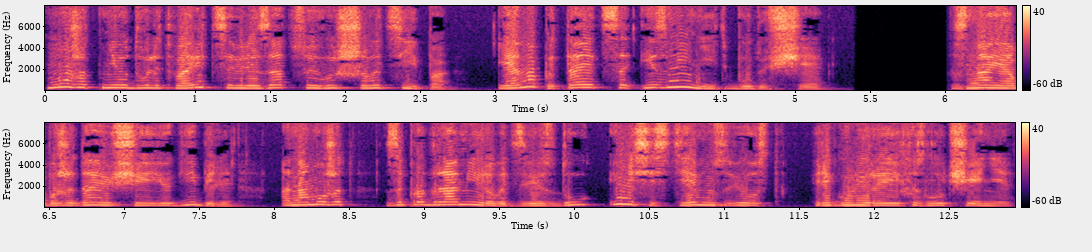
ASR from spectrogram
может не удовлетворить цивилизацию высшего типа, и она пытается изменить будущее. Зная об ожидающей ее гибели, она может запрограммировать звезду или систему звезд – регулируя их излучение,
